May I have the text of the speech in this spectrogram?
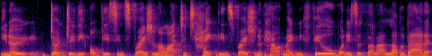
you know, don't do the obvious inspiration. I like to take the inspiration of how it made me feel, what is it that I love about it,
